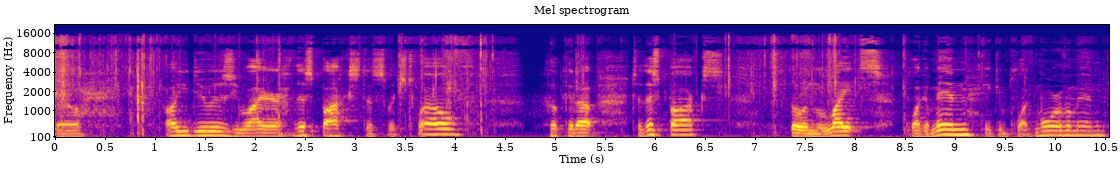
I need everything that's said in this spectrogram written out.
So all you do is you wire this box to switch 12 hook it up to this box, throw in the lights, plug them in. You can plug more of them in.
